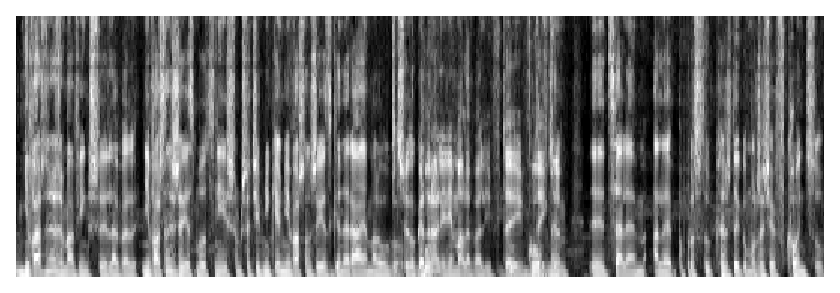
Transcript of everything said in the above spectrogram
Nieważne, że ma większy level, nieważne, że jest mocniejszym przeciwnikiem, nieważne, że jest generałem albo go- Czy to generalnie nie ma leveli w tej, w Gó- tej grze? głównym y, celem, ale po prostu każdego możecie w końcu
